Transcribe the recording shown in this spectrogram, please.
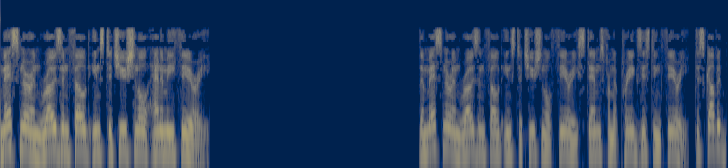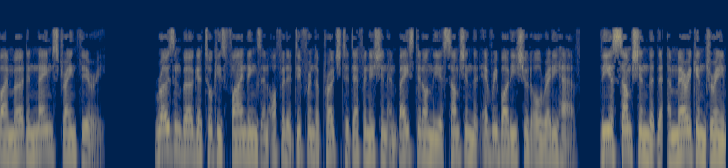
Messner and Rosenfeld institutional anomie theory The Messner and Rosenfeld institutional theory stems from a pre-existing theory, discovered by Merton named strain theory. Rosenberger took his findings and offered a different approach to definition and based it on the assumption that everybody should already have the assumption that the American dream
